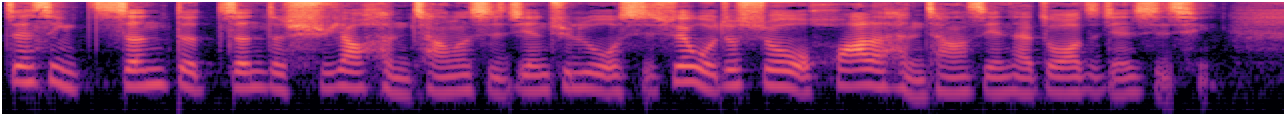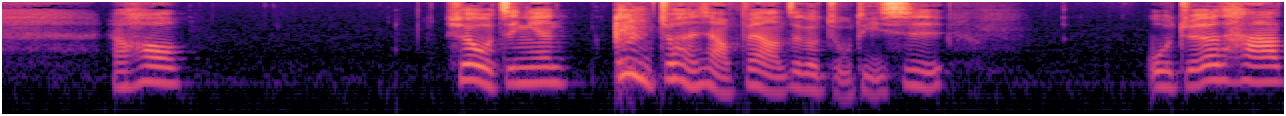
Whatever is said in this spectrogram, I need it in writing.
这件事情真的真的需要很长的时间去落实。所以我就说我花了很长时间才做到这件事情。然后，所以我今天 就很想分享这个主题是，我觉得他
